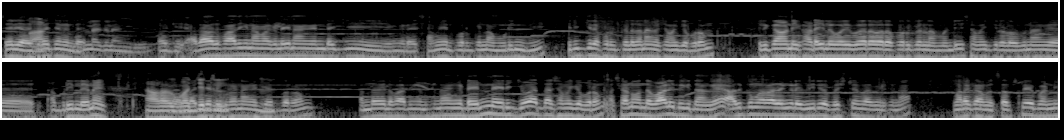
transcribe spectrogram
சரி அது பிரச்சனை இல்லை. ஓகே அதாவது பார்த்தீங்கன்னா மக்களே நாங்கள் இன்றைக்கு எங்களுடைய சமையல் பொருட்கள்லாம் முடிஞ்சு இருக்கிற பொருட்களை தான் நாங்கள் சமைக்க போகிறோம் இருக்க வேண்டிய கடையில் போய் வேறு வேறு பொருட்கள் நம்ம வண்டி சமைக்கிற அளவுக்கு நாங்கள் அப்படி இல்லைண்ணே நாங்கள் சேர்ப்படுறோம் அந்த வகையில் பார்த்தீங்கன்னு சொன்னால் எங்கிட்ட என்ன இருக்கோ அதான் சமைக்க போகிறோம் சனு அந்த வாளி தூக்கிட்டாங்க. அதுக்கு முதல்ல அது எங்களுடைய வீடியோ பெஸ்ட் டைம் சொன்னால் மறக்காமல் சப்ஸ்கிரைப் பண்ணி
